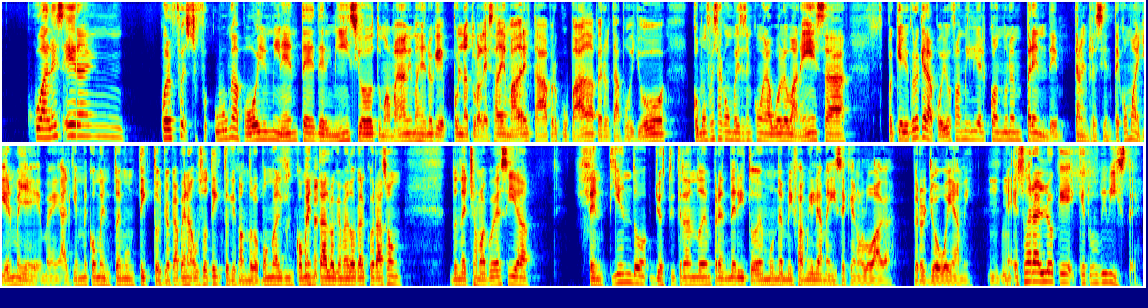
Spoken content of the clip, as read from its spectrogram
¿cuáles eran ¿Cuál fue, ¿Hubo un apoyo inminente desde el inicio? Tu mamá me imagino que por naturaleza de madre estaba preocupada, pero te apoyó. ¿Cómo fue esa conversación con el abuelo de Vanessa? Porque yo creo que el apoyo familiar cuando uno emprende, tan reciente como ayer, me, alguien me comentó en un TikTok, yo que apenas uso TikTok y cuando lo pongo alguien comenta lo que me toca el corazón, donde el chamaco decía, te entiendo, yo estoy tratando de emprender y todo el mundo en mi familia me dice que no lo haga, pero yo voy a mí. ¿Eso era lo que, que tú viviste?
